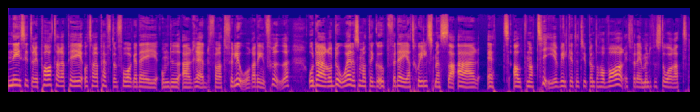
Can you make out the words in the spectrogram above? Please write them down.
ni sitter i parterapi och terapeuten frågar dig om du är rädd för att förlora din fru. Och där och då är det som att det går upp för dig att skilsmässa är ett alternativ, vilket det typ inte har varit för dig, men du förstår att,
